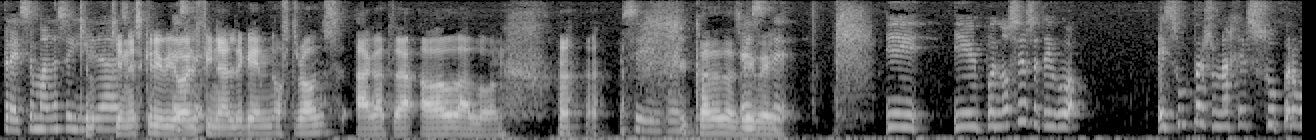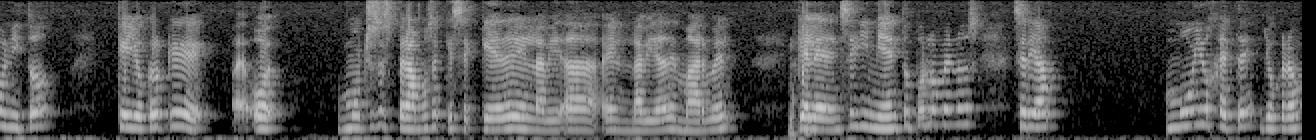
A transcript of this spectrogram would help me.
tres semanas seguidas. ¿Quién, escribió el este final de Game of Thrones? Agatha All Alone. sí, güey. Cosas así, güey. Este, y, y pues no sé, o sea, te digo, es un personaje súper bonito que yo creo que muchos esperamos a que se quede en la vida, en la vida de Marvel, que le den seguimiento por lo menos, sería muy ojete, yo creo,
